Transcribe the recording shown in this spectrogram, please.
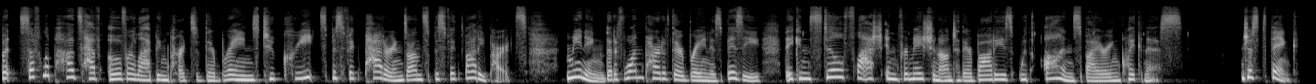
but cephalopods have overlapping parts of their brains to create specific patterns on specific body parts, meaning that if one part of their brain is busy, they can still flash information onto their bodies with awe inspiring quickness. Just think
